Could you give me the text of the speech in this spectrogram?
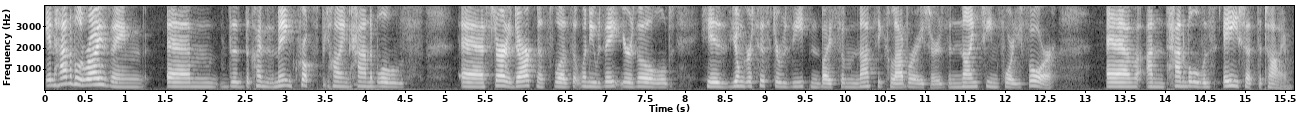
in Hannibal Rising, um, the the kind of the main crux behind Hannibal's uh, Start of Darkness was that when he was eight years old, his younger sister was eaten by some Nazi collaborators in 1944, um, and Hannibal was eight at the time.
